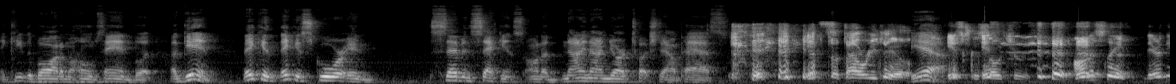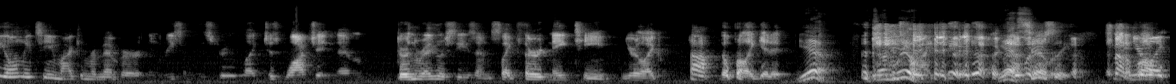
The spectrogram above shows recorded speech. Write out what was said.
and keep the ball out of Mahomes' hand. But again, they can they can score in seven seconds on a 99 yard touchdown pass. That's a Tyreek Hill. Yeah, It's, It's so true. honestly, they're the only team I can remember in recent history, like just watching them during the regular season. It's like third and eighteen. You're like, ah, they'll probably get it. yeah, it's unreal. Yeah, seriously. It's not a and you're problem. like,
